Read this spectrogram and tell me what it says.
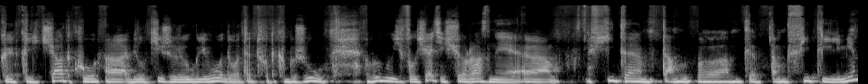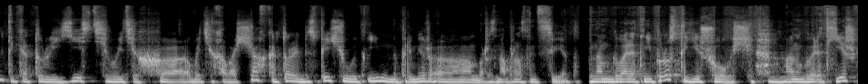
клетчатку, а, белки, жиры, углеводы, вот эту вот КБЖУ. Вы будете получать еще разные а, фито, там, а, там фитоэлементы, которые есть в этих, в этих овощах, которые обеспечивают им, например, разнообразный цвет. Нам говорят не просто ешь овощи, mm-hmm. а нам говорят ешь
